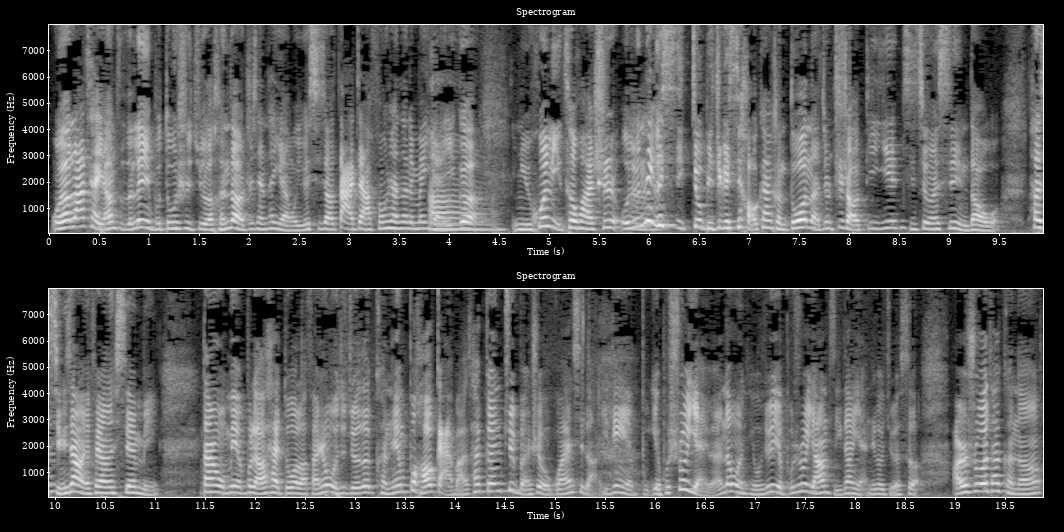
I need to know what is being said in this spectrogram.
我要拉踩杨紫的另一部都市剧了。很早之前，她演过一个戏叫《大驾风扇》，在里面演一个女婚礼策划师。我觉得那个戏就比这个戏好看很多呢，就至少第一集就能吸引到我，她的形象也非常的鲜明。当然我们也不聊太多了，反正我就觉得肯定不好改吧，它跟剧本是有关系的，一定也不也不是说演员的问题，我觉得也不是说杨紫一定要演这个角色，而是说他可能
